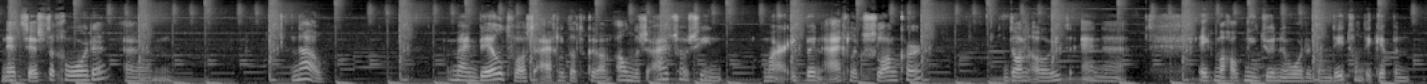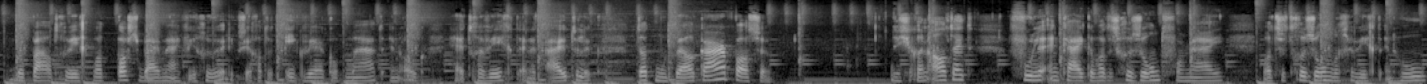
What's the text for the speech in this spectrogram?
net 60 geworden. Um, nou, mijn beeld was eigenlijk dat ik er dan anders uit zou zien. Maar ik ben eigenlijk slanker dan ooit. En uh, ik mag ook niet dunner worden dan dit, want ik heb een bepaald gewicht wat past bij mijn figuur. Ik zeg altijd, ik werk op maat en ook het gewicht en het uiterlijk, dat moet bij elkaar passen. Dus je kan altijd voelen en kijken wat is gezond voor mij, wat is het gezonde gewicht en hoe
